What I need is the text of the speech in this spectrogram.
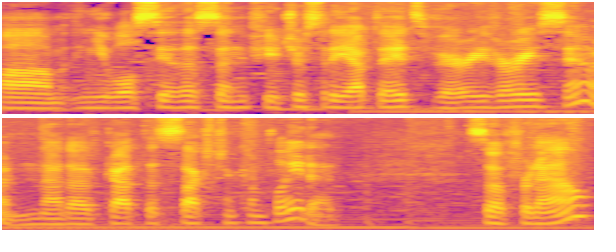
Um, and you will see this in future city updates very, very soon, now that I've got this section completed. So for now,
